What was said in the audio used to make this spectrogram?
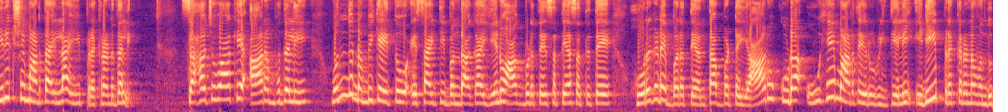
ನಿರೀಕ್ಷೆ ಮಾಡ್ತಾ ಇಲ್ಲ ಈ ಪ್ರಕರಣದಲ್ಲಿ. ಸಹಜವಾಗಿ ಆರಂಭದಲ್ಲಿ ಒಂದು ನಂಬಿಕೆ ಇತ್ತು ಎಸ್ ಐ ಟಿ ಬಂದಾಗ ಏನೋ ಆಗ್ಬಿಡುತ್ತೆ, ಸತ್ಯಾಸತ್ಯತೆ ಹೊರಗಡೆ ಬರುತ್ತೆ ಅಂತ. ಬಟ್ ಯಾರು ಕೂಡ ಊಹೆ ಮಾಡದೇ ಇರೋ ರೀತಿಯಲ್ಲಿ ಇಡೀ ಪ್ರಕರಣ ಒಂದು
